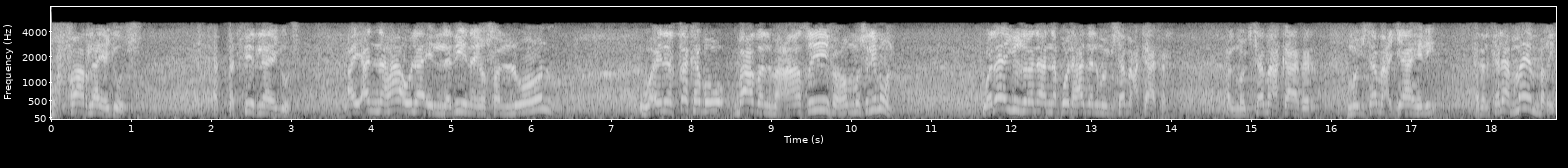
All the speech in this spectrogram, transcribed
كفار لا يجوز. التكفير لا يجوز. أي أن هؤلاء الذين يصلون وإن ارتكبوا بعض المعاصي فهم مسلمون. ولا يجوز لنا أن نقول هذا المجتمع كافر. المجتمع كافر. مجتمع جاهلي هذا الكلام ما ينبغي.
